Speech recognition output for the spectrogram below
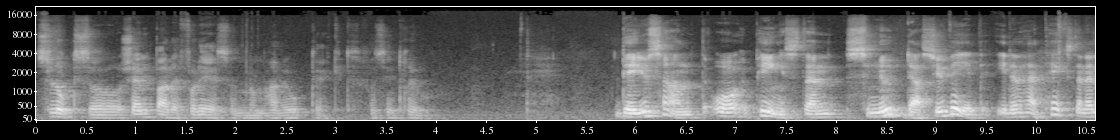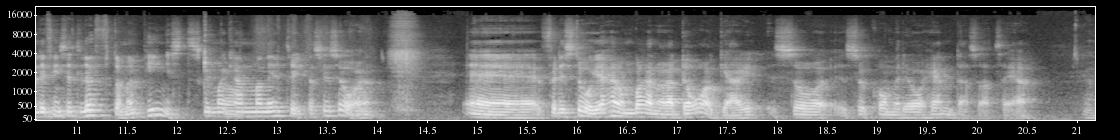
slogs och kämpade för det som de hade upptäckt, för sin tro. Det är ju sant och pingsten snuddas ju vid i den här texten. Eller det finns ett löfte om en pingst. Skulle man, Ja. Kan man uttrycka sig så? Eh, för det står ju här om bara några dagar så, så kommer det att hända så att säga. Mm.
